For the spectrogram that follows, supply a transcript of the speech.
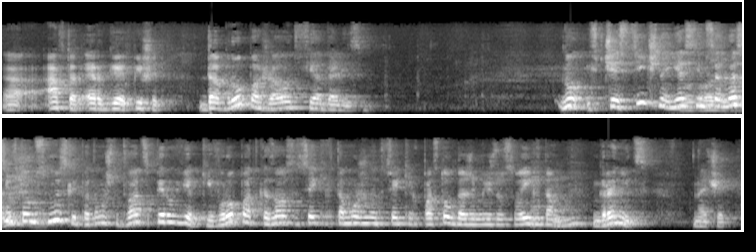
э, автор РГ пишет «Добро пожаловать в феодализм». Ну, частично я с ним согласен в том смысле, потому что 21 век, Европа отказалась от всяких таможенных, всяких постов даже между своих там границ. Значит, а,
